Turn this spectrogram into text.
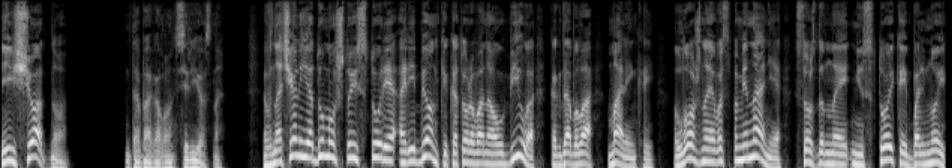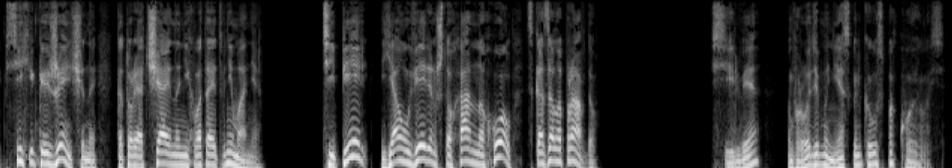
«И еще одно», — добавил он серьезно. Вначале я думал, что история о ребенке, которого она убила, когда была маленькой, ложное воспоминание, созданное нестойкой больной психикой женщины, которой отчаянно не хватает внимания. Теперь я уверен, что Ханна Холл сказала правду. Сильвия вроде бы несколько успокоилась.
